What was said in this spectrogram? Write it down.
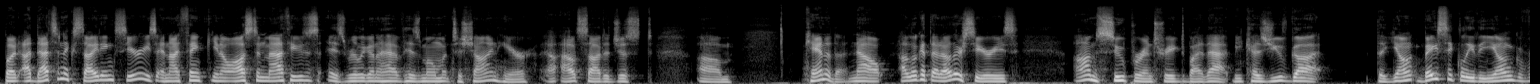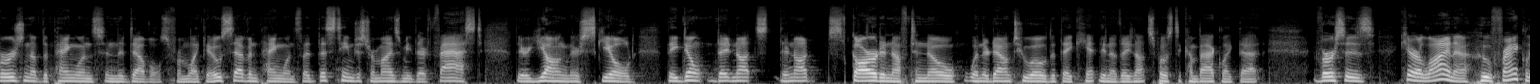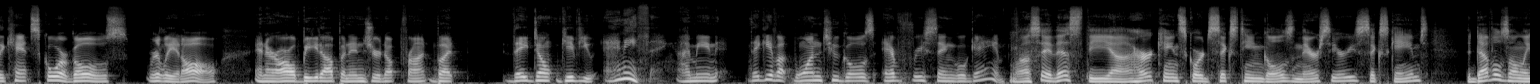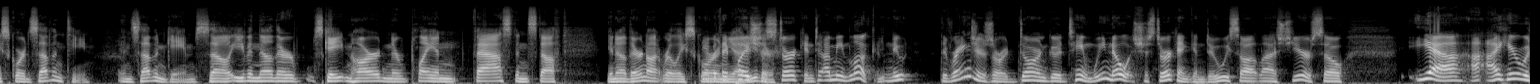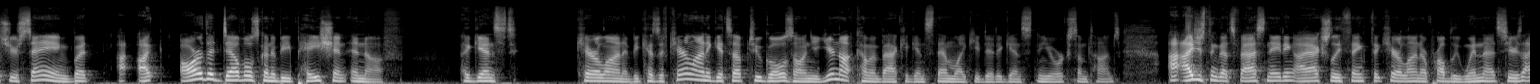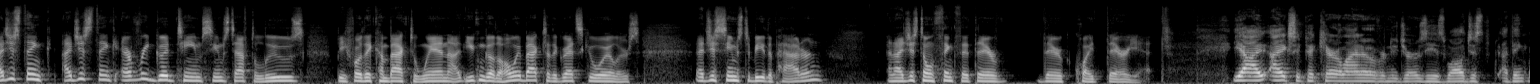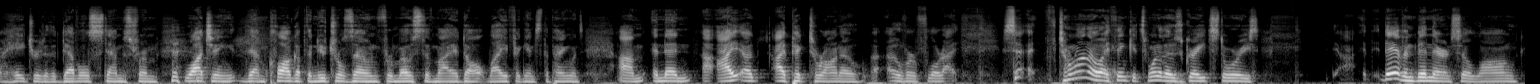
but uh, that's an exciting series, and I think you know Auston Matthews is really going to have his moment to shine here, uh, outside of just um, Canada. Now I look at that other series, I'm super intrigued by that because you've got the young, basically the young version of the Penguins and the Devils from like the 07 Penguins. That this team just reminds me they're fast, they're young, they're skilled. They don't, they're not, they're not scarred enough to know when they're down 2-0 that they can't, you know, they're not supposed to come back like that. Versus Carolina, who frankly can't score goals really at all, and are all beat up and injured up front, but they don't give you anything. I mean, they give up one, two goals every single game. Well, I'll say this: the uh, Hurricanes scored 16 goals in their series, six games. The Devils only scored 17 in seven games. So even though they're skating hard and they're playing fast and stuff, you know they're not really scoring. Yeah, but they play either. Shesterkin. I mean, look, New, the Rangers are a darn good team. We know what Shesterkin can do. We saw it last year. So, yeah, I, I hear what you're saying, but I, I, are the Devils going to be patient enough against Carolina because if Carolina gets up two goals on you, you're not coming back against them like you did against New York sometimes. I, I, just think that's fascinating. I actually think that Carolina will probably win that series. I just think I just think every good team seems to have to lose before they come back to win. I, you can go the whole way back to the Gretzky Oilers. That just seems to be the pattern, and I just don't think that they're they're quite there yet. Yeah, I, I, actually picked Carolina over New Jersey as well. Just I think my hatred of the Devils stems from watching them clog up the neutral zone for most of my adult life against the Penguins. Um, and then I, I, I picked Toronto uh, over Florida. Toronto, I think it's one of those great stories. They haven't been there in so long.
